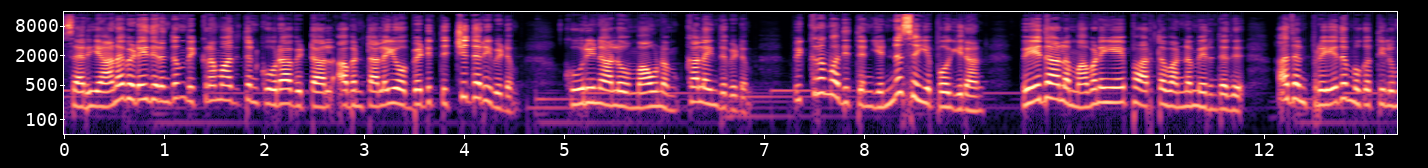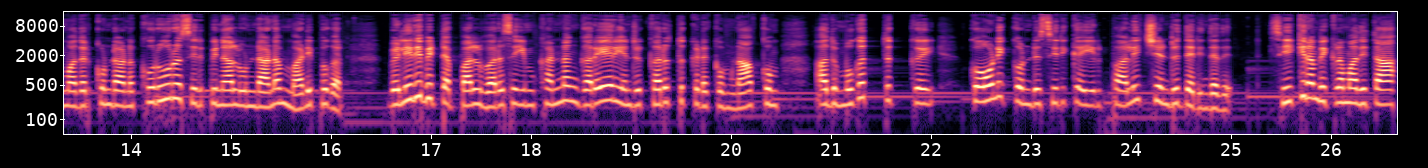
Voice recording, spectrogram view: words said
சரியான விடை திறந்தும் விக்ரமாதித்தன் கூறாவிட்டால் அவன் தலையோ வெடித்துச் சிதறிவிடும். கூறினாலோ மௌனம் கலைந்துவிடும். விக்ரமாதித்தன் என்ன செய்ய போகிறான்? வேதாளம் அவனையே பார்த்த வண்ணம் இருந்தது. அதன் பிரேத முகத்திலும் அதற்குண்டான குரூர சிரிப்பினால் உண்டான மடிப்புகள். வெளிரிவிட்ட பல் வரிசையும் கண்ணங்கரேர் என்று கருத்து கிடக்கும் நாக்கும் அது முகத்துக்கு கோணிக்கொண்டு சிரிக்கையில் பளிச்சென்று தெரிந்தது. சீக்கிரம் விக்ரமாதித்தா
